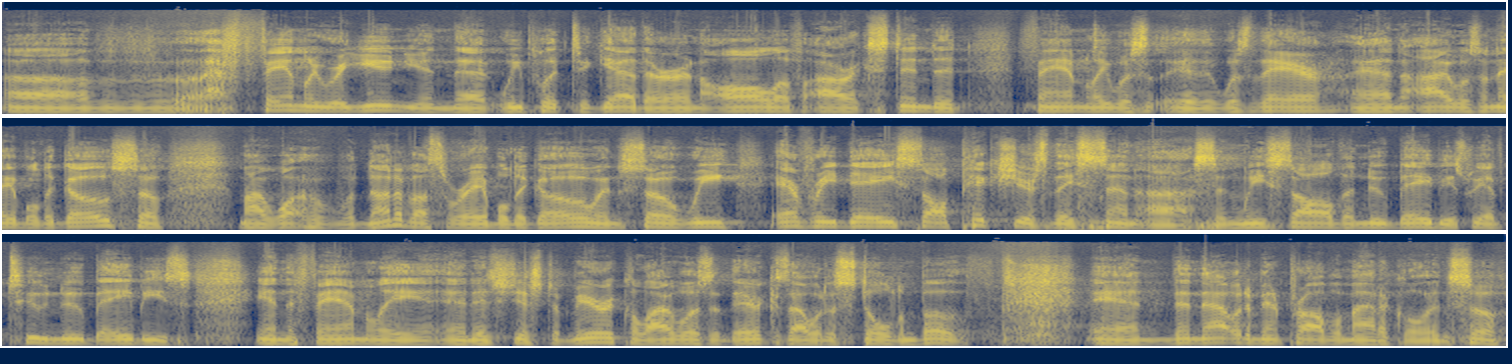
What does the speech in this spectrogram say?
uh, family reunion that we put together, and all of our extended family was uh, was there, and I was unable to go. So my none of us were able to go, and so we every day saw pictures they sent us, and we saw the new babies. We have two new babies in the family, and it's just a miracle I wasn't there because I would have stolen both. And then that would have been problematical. And so,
